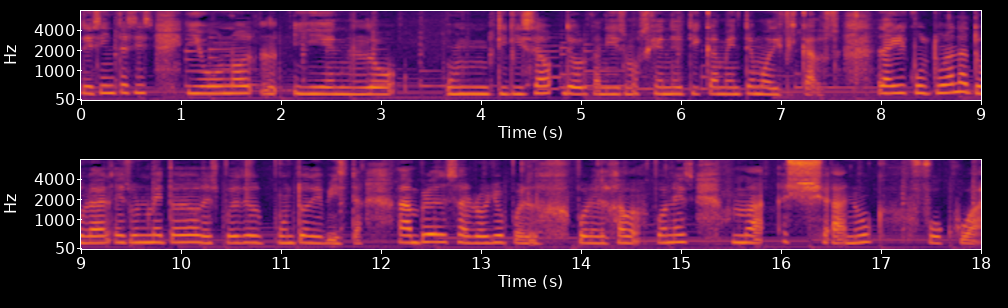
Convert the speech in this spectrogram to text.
de síntesis y, uno, y en lo utiliza de organismos genéticamente modificados. La agricultura natural es un método después del punto de vista amplio desarrollo por el, japonés Mashanuk Fukuwa,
